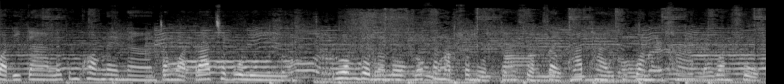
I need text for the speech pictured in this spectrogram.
วัสดิการและคุ้มครองแรงงาน จังหวัดราชบุรี ร่วมรณรงค์และสนับสนุนการสวมใส่ผ้าไทยทุกวันอังคารและวันศุกร์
